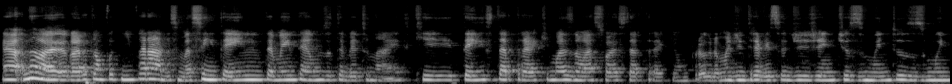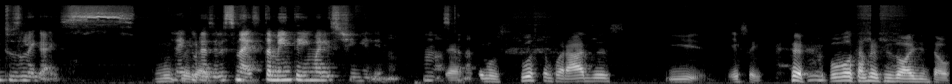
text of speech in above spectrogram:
É, não, agora tá um pouquinho parado, assim, mas sim, tem, também temos o TB Tonight, que tem Star Trek, mas não é só Star Trek, é um programa de entrevista de gentes muitos, muitos legais. Muito Trek legal. Brasil Sinais, também tem uma listinha ali no, no nosso É, canal. temos duas temporadas e é isso aí. Vou voltar pro episódio então.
